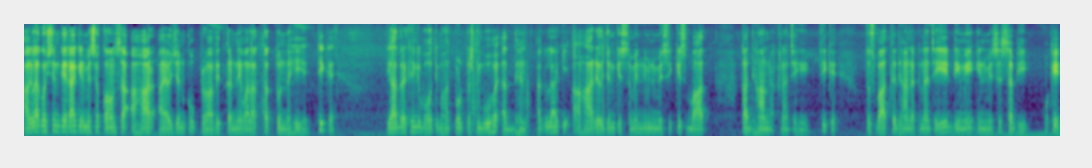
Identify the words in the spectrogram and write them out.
अगला क्वेश्चन कह रहा है कि इनमें से कौन सा आहार आयोजन को प्रभावित करने वाला तत्व तो नहीं है? ठीक है? याद रखेंगे, बहुत ही महत्वपूर्ण प्रश्न वो है अध्ययन। अगला है कि आहार आयोजन के समय निम्न में से किस बात का ध्यान रखना चाहिए? ठीक है? तो उस बात का ध्यान रखना चाहिए डी में इनमें से सभी। ओके?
